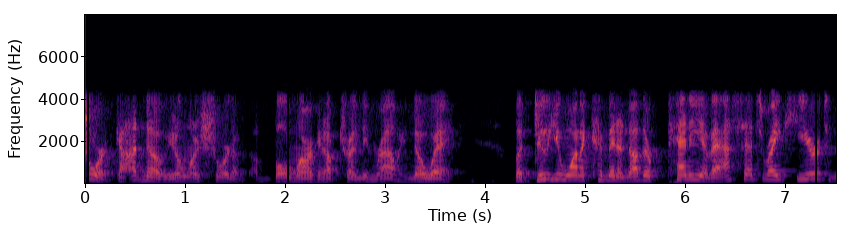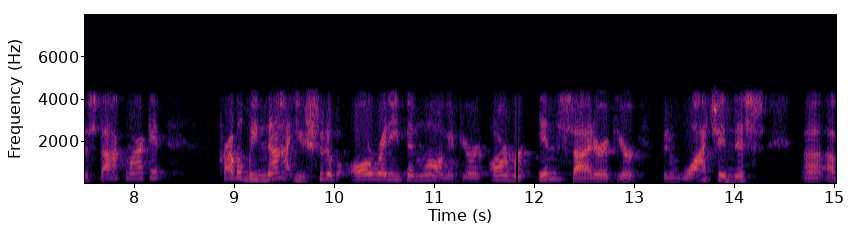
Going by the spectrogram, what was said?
short. God, no. You don't want to short a, a bull market uptrending rally. No way. But do you want to commit another penny of assets right here to the stock market? Probably not. You should have already been long. If you're an ARMOR insider, if you've been watching this a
